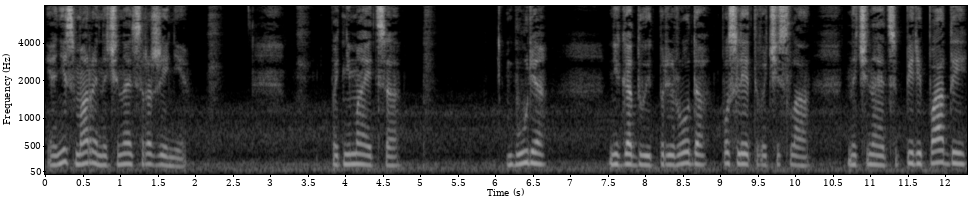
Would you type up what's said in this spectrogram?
И они с Марой начинают сражение. Поднимается буря, негодует природа. После этого числа начинаются перепады,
